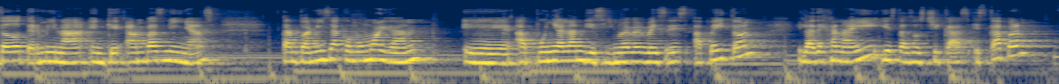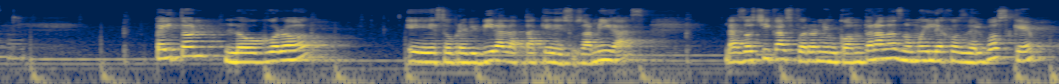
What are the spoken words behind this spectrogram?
todo termina en que ambas niñas, tanto Anissa como Morgan, eh, apuñalan 19 veces a Peyton y la dejan ahí y estas dos chicas escapan. Peyton logró eh, sobrevivir al ataque de sus amigas las dos chicas fueron encontradas no muy lejos del bosque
